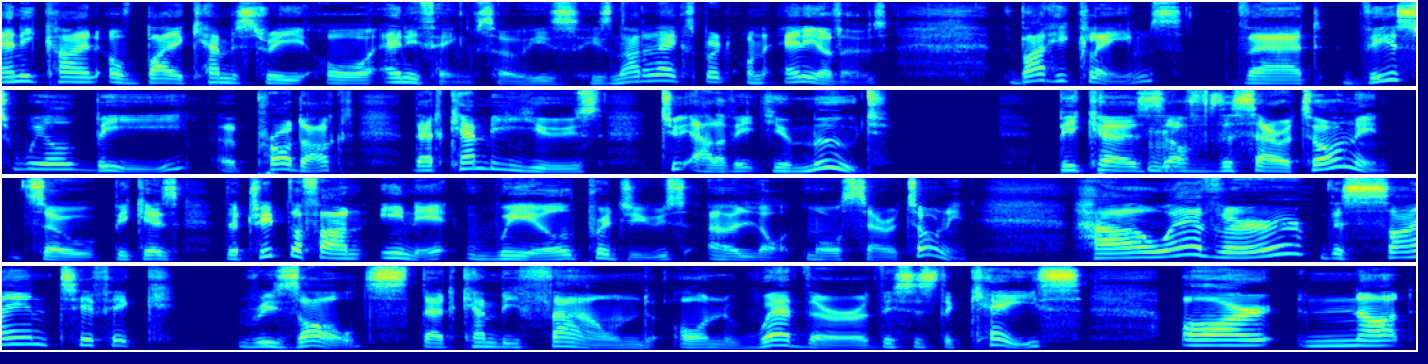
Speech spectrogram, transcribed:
any kind of biochemistry or anything, so he's he's not an expert on any of those, but he claims that this will be a product that can be used to elevate your mood because hmm. of the serotonin. So, because the tryptophan in it will produce a lot more serotonin. However, the scientific results that can be found on whether this is the case are not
